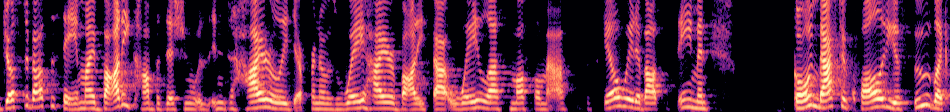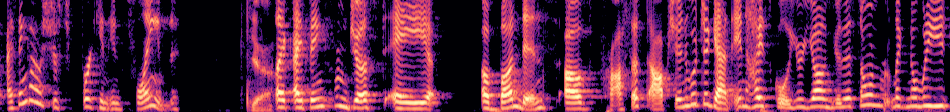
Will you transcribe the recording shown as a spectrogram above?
just about the same. My body composition was entirely different. It was way higher body fat, way less muscle mass, but the scale weighed about the same. And going back to quality of food, like, I think I was just freaking inflamed. yeah Like, I think from just a, abundance of processed option which again in high school you're young you're this no one like nobody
